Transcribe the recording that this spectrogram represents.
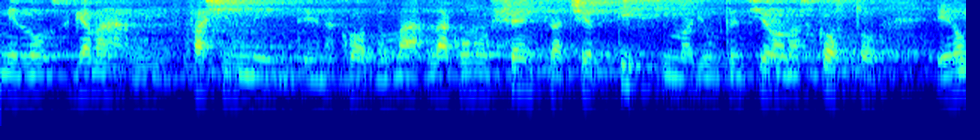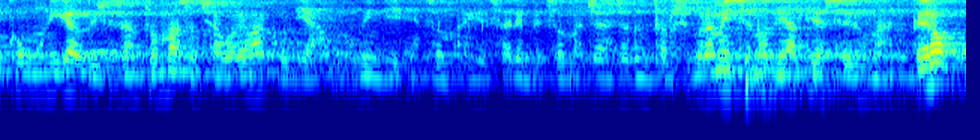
nello sgamarli facilmente, d'accordo? Ma la conoscenza certissima di un pensiero nascosto e non comunicato, dice San Tommaso, non ce la vuole manco il diavolo, quindi insomma, che sarebbe insomma, già, già lontano, sicuramente non gli altri esseri umani, però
